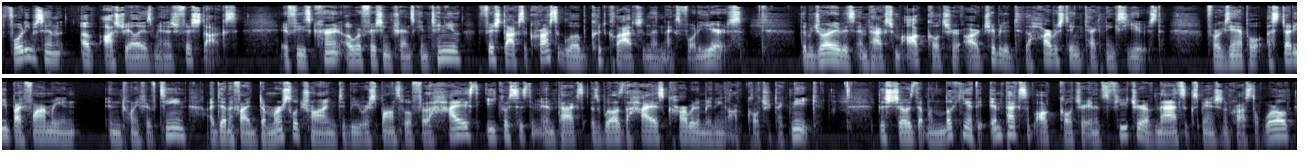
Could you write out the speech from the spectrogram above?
40% of Australia's managed fish stocks. If these current overfishing trends continue, fish stocks across the globe could collapse in the next 40 years. The majority of its impacts from aquaculture are attributed to the harvesting techniques used. For example, a study by Farmery in, in 2015 identified demersal trawling to be responsible for the highest ecosystem impacts as well as the highest carbon emitting aquaculture technique. This shows that when looking at the impacts of aquaculture and its future of mass expansion across the world,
